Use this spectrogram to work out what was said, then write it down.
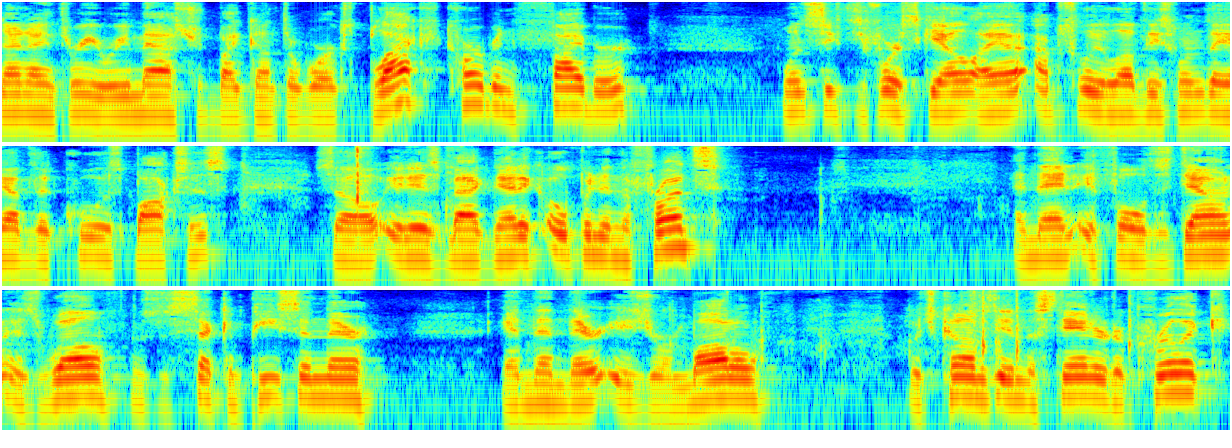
993 remastered by Gunther Werks. Black carbon fiber, 164 scale. I uh, absolutely love these ones. They have the coolest boxes. So it is magnetic open in the front. And then it folds down as well. There's a second piece in there. And then there is your model, which comes in the standard acrylic.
